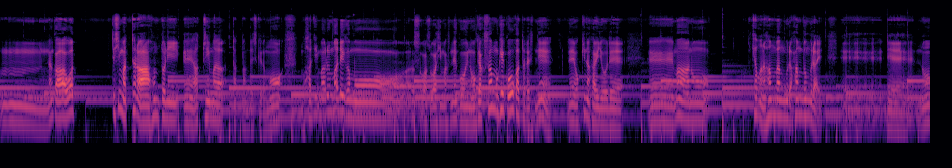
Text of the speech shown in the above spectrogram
うーん、なんか終わってしまったら、本当に、えー、あっという間だったんですけども、も始まるまでがもう、そわそわしますね、こういうの。お客さんも結構多かったですね。ね大きな会場で、えー、まあ、あの、キャバの半分ぐらい、半分ぐらい、え、での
